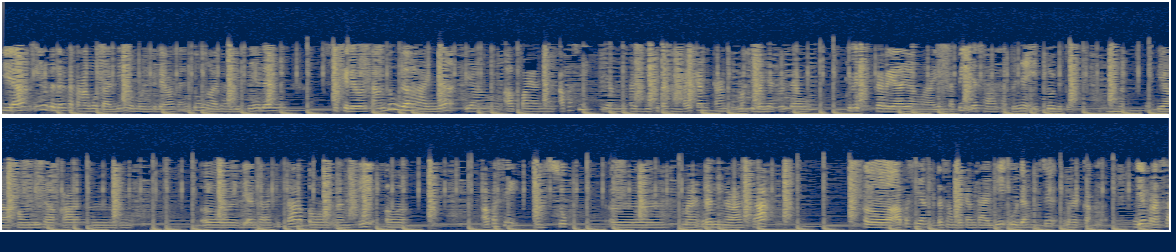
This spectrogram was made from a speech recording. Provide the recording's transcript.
Iya, iya bener kata kamu tadi ngomongin kedewasaan itu nggak ada habisnya. Dan si kedewasaan tuh nggak hanya yang apa yang apa sih yang tadi kita sampaikan kan masih banyak kriteria kriteria yang lain tapi ya salah satunya itu gitu hmm. ya kalau misalkan uh, di antara kita atau nanti uh, apa sih masuk uh, dan ngerasa uh, apa sih yang kita sampaikan tadi udah maksudnya mereka dia merasa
